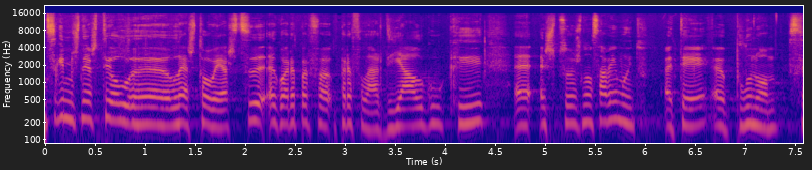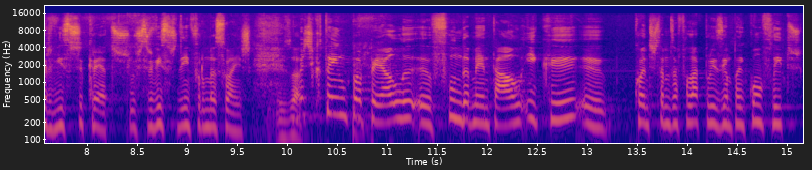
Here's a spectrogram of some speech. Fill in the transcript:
seguimos neste uh, leste-oeste, agora para, para falar de algo que uh, as pessoas não sabem muito, até uh, pelo nome, serviços secretos, os serviços de informações. Exato. Mas que têm um papel fundamental e que, quando estamos a falar, por exemplo, em conflitos,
